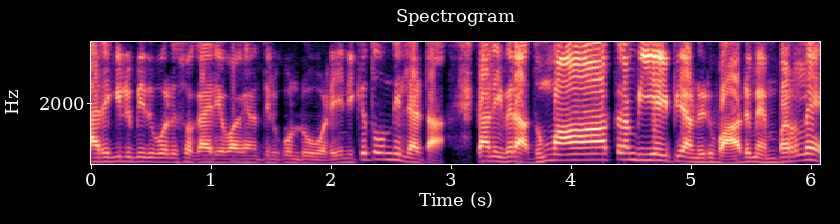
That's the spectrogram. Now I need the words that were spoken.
ആരെങ്കിലും ഇതുപോലെ സ്വകാര്യ വാഹനത്തിൽ കൊണ്ടുപോകട്ടെ എനിക്ക് തോന്നുന്നില്ല കേട്ടാ കാരണം ഇവർ അതുമാത്രം വി ഐ പി ആണ്. ഒരു വാർഡ് മെമ്പറല്ലേ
